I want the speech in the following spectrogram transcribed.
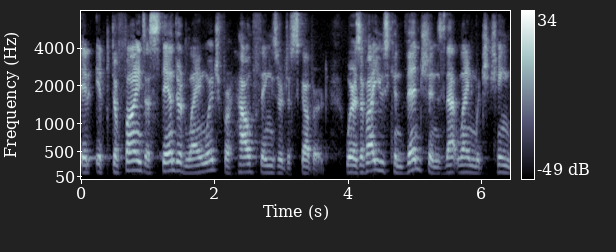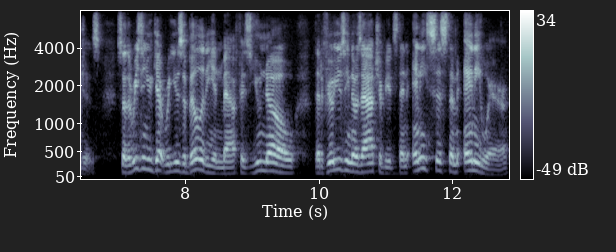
it, it defines a standard language for how things are discovered. Whereas if I use conventions, that language changes. So the reason you get reusability in MEF is you know that if you're using those attributes, then any system anywhere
